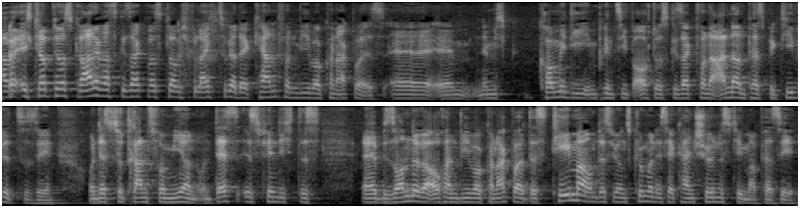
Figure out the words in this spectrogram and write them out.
Aber ich glaube, du hast gerade was gesagt, was glaube ich vielleicht sogar der Kern von Viva Con Aqua ist, äh, ähm, nämlich Comedy im Prinzip auch. Du hast gesagt, von einer anderen Perspektive zu sehen und das zu transformieren. Und das ist, finde ich, das äh, Besondere auch an Viva Con Aqua, das Thema, um das wir uns kümmern, ist ja kein schönes Thema per se.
